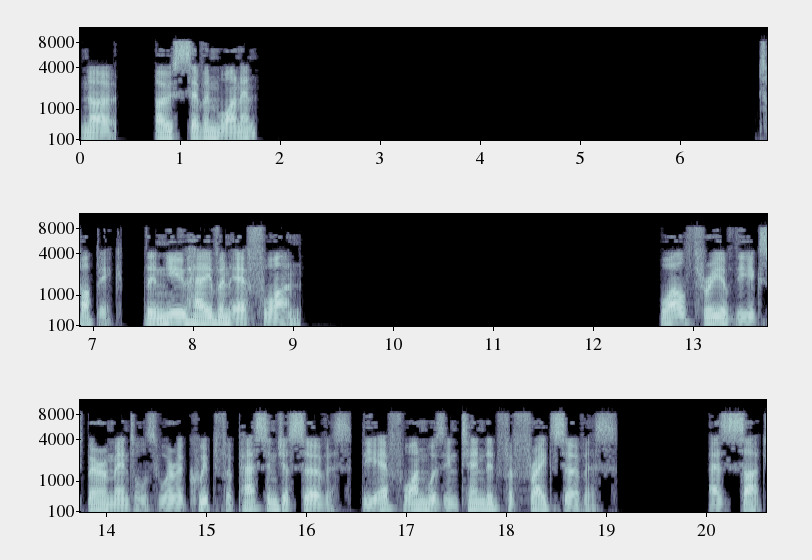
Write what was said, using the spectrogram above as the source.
No. 071N? Topic: The New Haven F1. While three of the experimentals were equipped for passenger service, the F1 was intended for freight service. As such,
